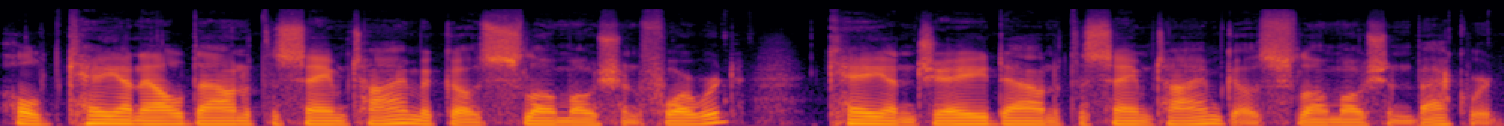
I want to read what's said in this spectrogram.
Hold K and L down at the same time, it goes slow motion forward. K and J down at the same time goes slow motion backward.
